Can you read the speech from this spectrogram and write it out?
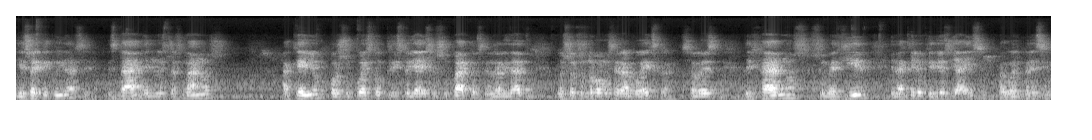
Y eso hay que cuidarse. Está en nuestras manos aquello. Por supuesto, Cristo ya hizo su parte. O sea, en realidad, nosotros no vamos a hacer algo extra. Solo es dejarnos sumergir en aquello que Dios ya hizo. Pagó el precio.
